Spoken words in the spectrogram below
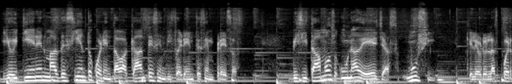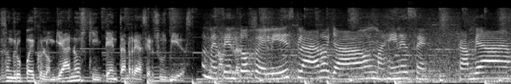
y hoy tienen más de 140 vacantes en diferentes empresas. Visitamos una de ellas, Musi, que le abrió las puertas a un grupo de colombianos que intentan rehacer sus vidas. Me siento feliz, claro, ya imagínense, cambia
